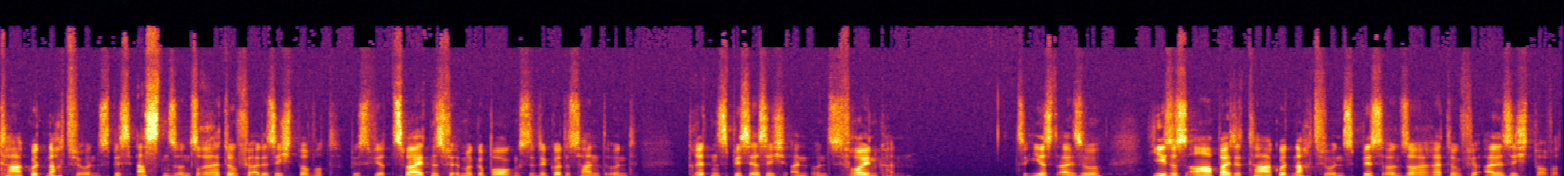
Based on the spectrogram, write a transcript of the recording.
Tag und Nacht für uns, bis erstens unsere Rettung für alle sichtbar wird, bis wir zweitens für immer geborgen sind in Gottes Hand und drittens, bis er sich an uns freuen kann. Zuerst also, Jesus arbeitet Tag und Nacht für uns, bis unsere Rettung für alle sichtbar wird.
